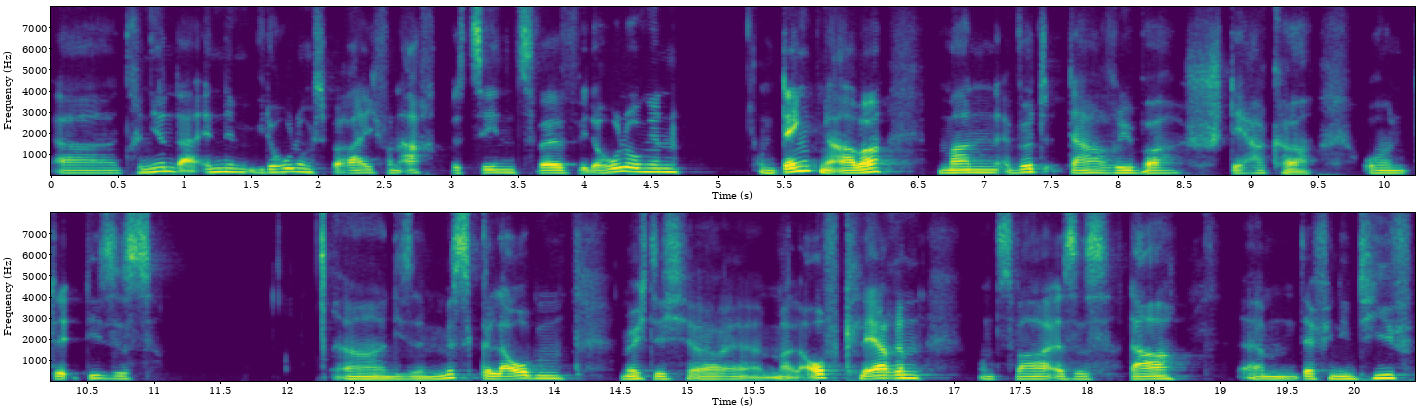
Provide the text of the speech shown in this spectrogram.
äh, trainieren da in dem Wiederholungsbereich von 8 bis 10, 12 Wiederholungen und denken aber, man wird darüber stärker. Und dieses, äh, diese Missglauben möchte ich äh, mal aufklären. Und zwar ist es da ähm, definitiv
